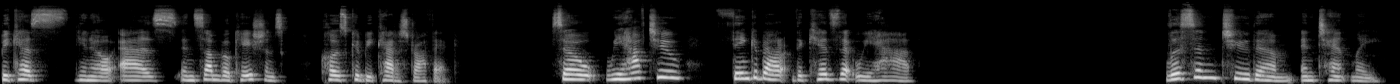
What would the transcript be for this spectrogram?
because, you know, as in some vocations, close could be catastrophic. So we have to think about the kids that we have Listen to them intently.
